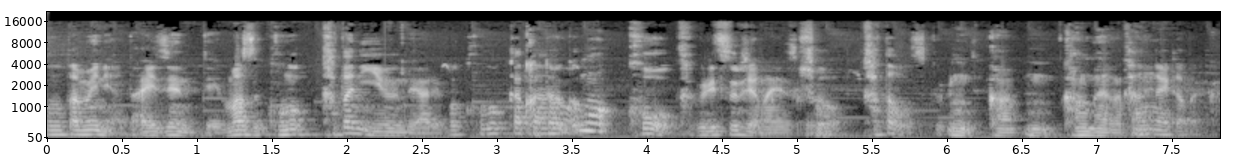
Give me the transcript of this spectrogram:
そのためには大前提、まずこの方に言うんであれば、この方方ののこう確立するじゃないですけど型を作る。うん、かうん、考え方ね、考え方か。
